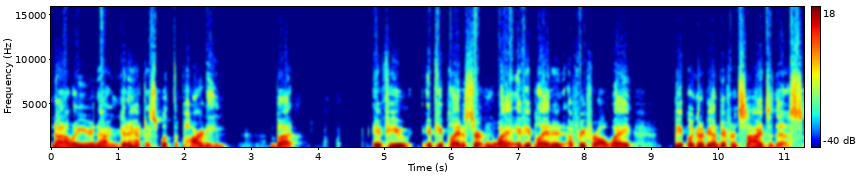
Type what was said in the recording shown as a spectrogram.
not only are you not going to have to split the party, but if you if you play it a certain way, if you play it a free for all way, people are going to be on different sides of this.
